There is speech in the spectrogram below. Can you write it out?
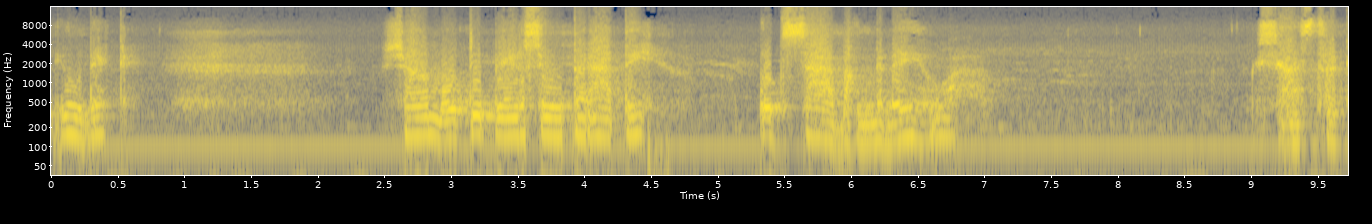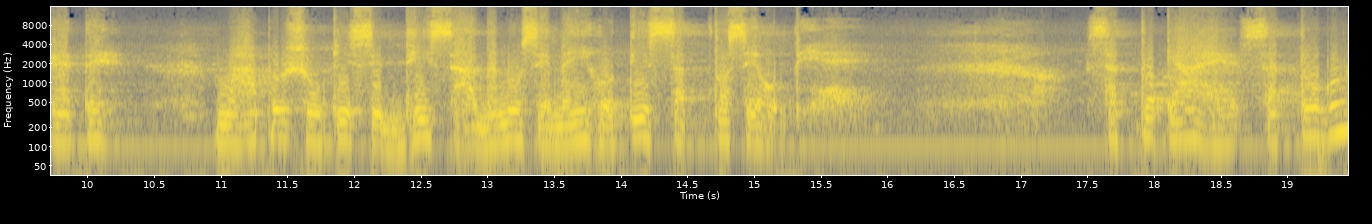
यूँ देखे। शाम होती पेड़ से उतर आती। उत्साह भंग नहीं हुआ। शास्त्र कहते महापुरुषों की सिद्धि साधनों से नहीं होती, सत्व से होती है। सत्व क्या है? सत्व गुण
